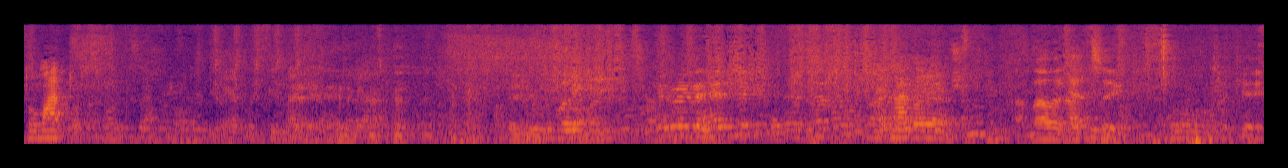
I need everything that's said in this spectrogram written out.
Tomatoes, for example, everything like that. Yeah. Another answer. Another handshake. Okay,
